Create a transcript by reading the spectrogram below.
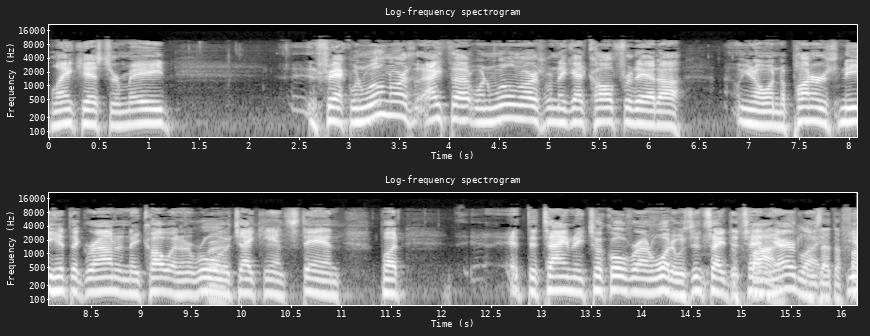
Lancaster made? In fact, when Will North, I thought when Will North, when they got called for that, uh, you know, when the punter's knee hit the ground and they caught it in a rule Right. which I can't stand, but at the time they took over on what it was inside the, ten five. yard line. was at the Yeah,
